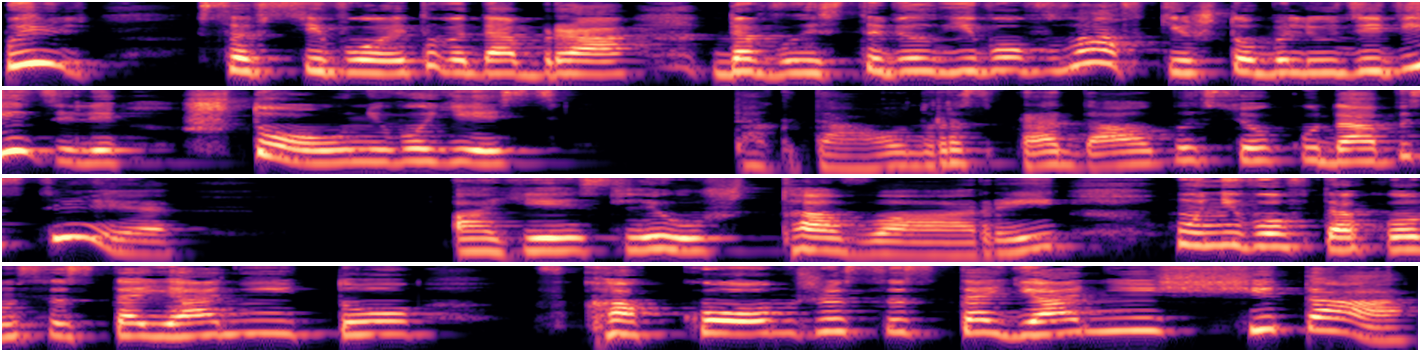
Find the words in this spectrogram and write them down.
пыль со всего этого добра, да выставил его в лавке, чтобы люди видели, что у него есть. Тогда он распродал бы все куда быстрее. А если уж товары у него в таком состоянии, то в каком же состоянии счета?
